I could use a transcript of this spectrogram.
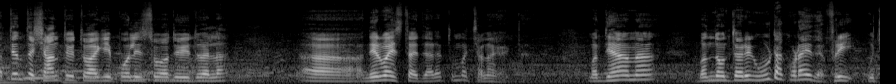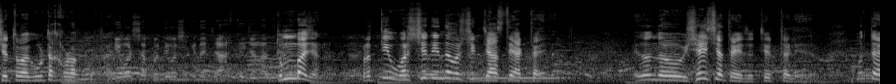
ಅತ್ಯಂತ ಶಾಂತಿಯುತವಾಗಿ ಪೊಲೀಸು ಅದು ಇದು ಎಲ್ಲ ನಿರ್ವಹಿಸ್ತಾ ಇದ್ದಾರೆ ತುಂಬ ಚೆನ್ನಾಗಾಗ್ತದೆ ಮಧ್ಯಾಹ್ನ ಬಂದಂಥವ್ರಿಗೆ ಊಟ ಕೂಡ ಇದೆ ಫ್ರೀ ಉಚಿತವಾಗಿ ಊಟ ಕೂಡ ಕೊಡ್ತಾರೆ ಈ ವರ್ಷ ಪ್ರತಿ ವರ್ಷಕ್ಕಿಂತ ಜಾಸ್ತಿ ಜನ ತುಂಬ ಜನ ಪ್ರತಿ ವರ್ಷದಿಂದ ವರ್ಷಕ್ಕೆ ಜಾಸ್ತಿ ಆಗ್ತಾ ಇದೆ. ಇದೊಂದು ವಿಶೇಷತೆ ಇದು ತೀರ್ಥಹಳ್ಳಿ ಇದು. ಮತ್ತು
